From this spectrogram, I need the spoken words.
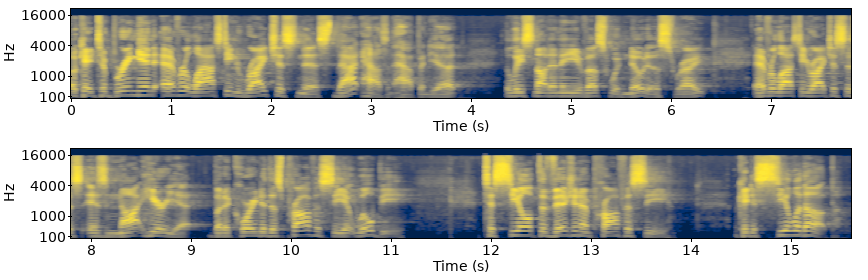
Okay, to bring in everlasting righteousness, that hasn't happened yet. At least not any of us would notice, right? Everlasting righteousness is not here yet, but according to this prophecy, it will be. To seal up the vision and prophecy, okay, to seal it up.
